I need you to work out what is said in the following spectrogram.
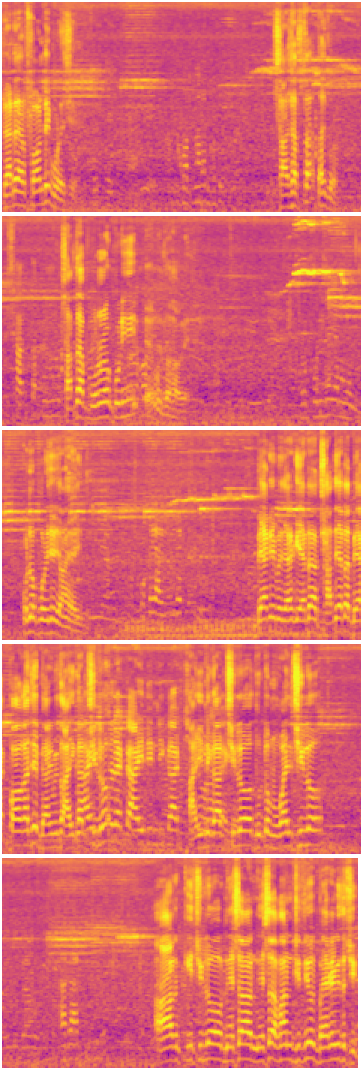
ফ্ল্যাটের ফ্রন্টেই পড়েছে। সাড়ে সাতটা তাই তো? সাতটা পনেরো। কুড়ি এর মধ্যে হবে। কোনো পরিচয় জানা যায়নি? ব্যাগের ভিতরে আর কি একটা ছাদে একটা ব্যাগ পাওয়া গেছে ব্যাগের ভিতরে আই কার্ড ছিল। একটা আইডেন্টি কার্ড আইডি কার্ড ছিল দুটো মোবাইল ছিল। আর কি ছিল? নেশা নেশা ভান জাতীয় ব্যাগের ভিতরে ছিল।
